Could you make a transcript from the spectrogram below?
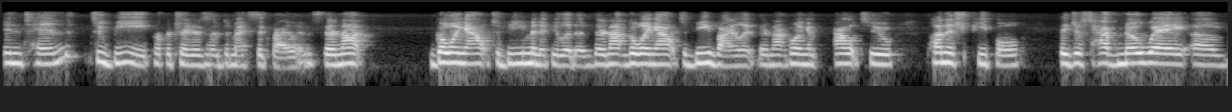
intend to be perpetrators of domestic violence. They're not going out to be manipulative. They're not going out to be violent. They're not going out to punish people. They just have no way of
